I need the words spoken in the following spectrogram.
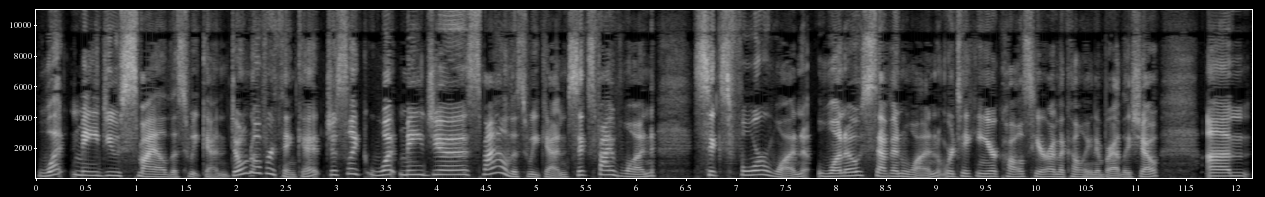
What made you smile this weekend? Don't overthink it. Just like what made you smile this weekend? 651 641 1071. We're taking your calls here on the Colleen and Bradley Show. Um,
